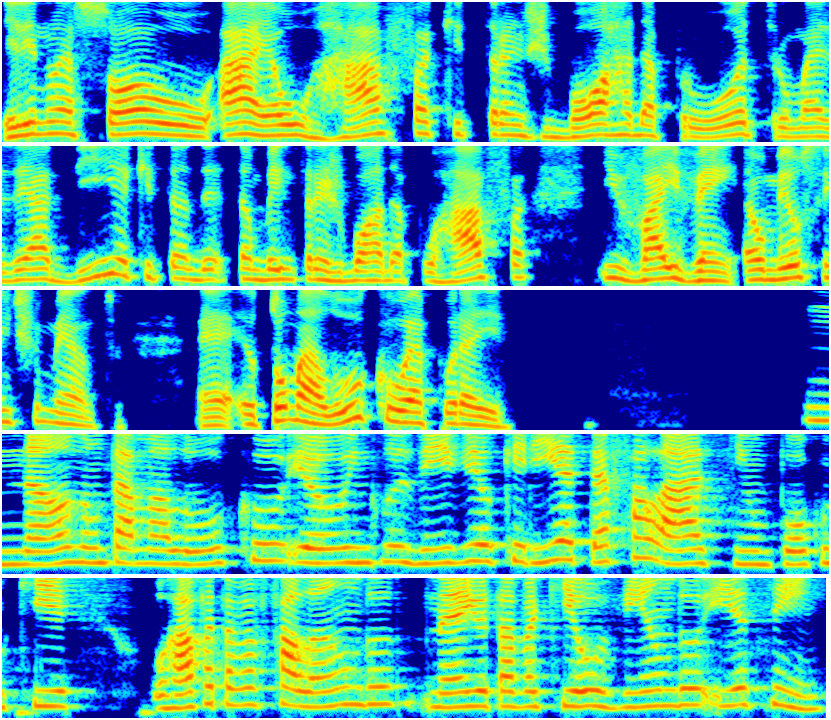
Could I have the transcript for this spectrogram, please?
Ele não é só o, ah, é o Rafa que transborda para o outro, mas é a Bia que também transborda para o Rafa e vai e vem. É o meu sentimento. É, eu tô maluco ou é por aí? Não, não tá maluco. Eu, inclusive, eu queria até falar, assim, um pouco que o Rafa tava falando, né, e eu tava aqui ouvindo, e assim,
